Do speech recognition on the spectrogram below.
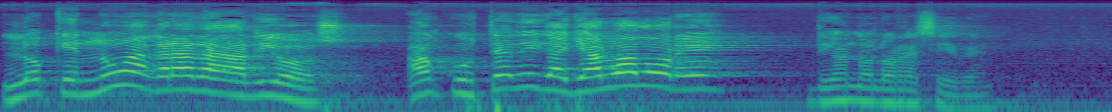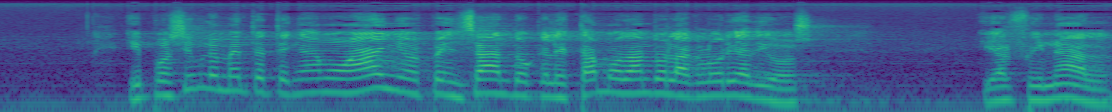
Lo que no agrada a Dios, aunque usted diga ya lo adoré, Dios no lo recibe. Y posiblemente tengamos años pensando que le estamos dando la gloria a Dios y al final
